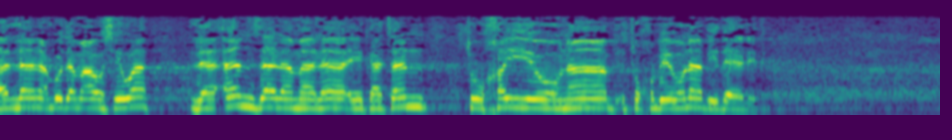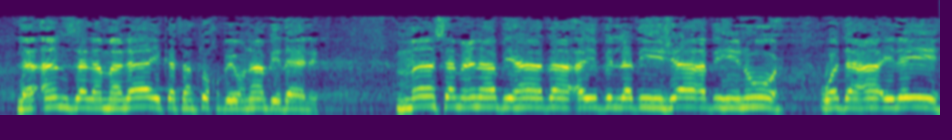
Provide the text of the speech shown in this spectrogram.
أن لا نعبد معه سواه لأنزل ملائكة تخيرنا تخبرنا بذلك. لأنزل ملائكة تخبرنا بذلك. ما سمعنا بهذا أي بالذي جاء به نوح ودعا إليه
